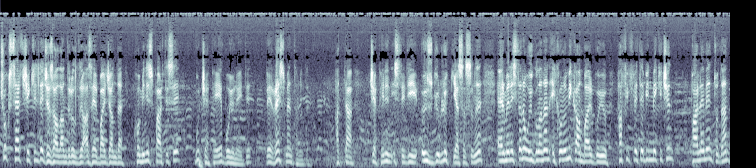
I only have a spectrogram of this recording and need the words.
çok sert şekilde cezalandırıldığı Azerbaycan'da Komünist Partisi bu cepheye boyun eğdi ve resmen tanıdı. Hatta cephenin istediği özgürlük yasasını Ermenistan'a uygulanan ekonomik ambargoyu hafifletebilmek için parlamentodan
